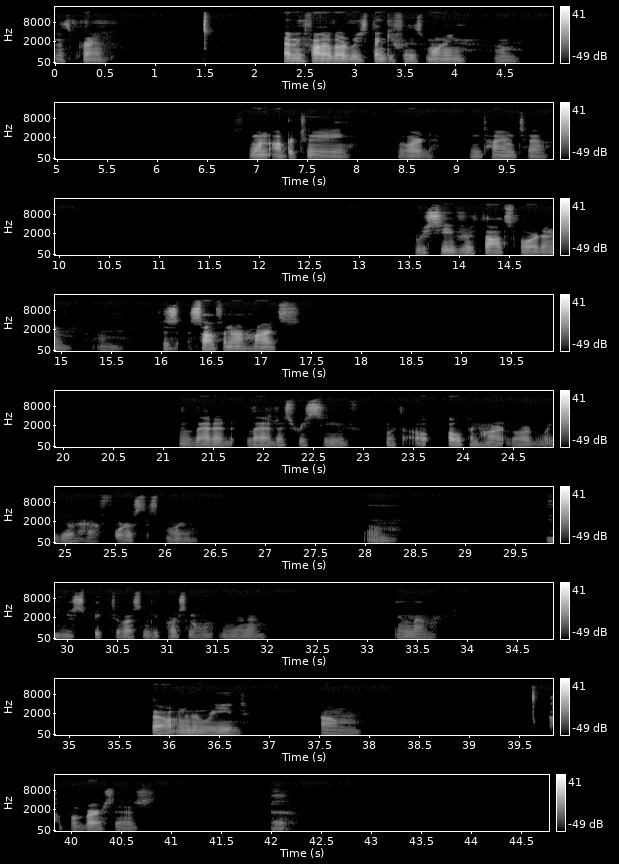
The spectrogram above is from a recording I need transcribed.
let's pray. Heavenly Father, Lord, we just thank you for this morning. Um, one opportunity, Lord, in time to receive your thoughts, Lord, and um, just soften our hearts. Let it let us receive with open heart, Lord, what you would have for us this morning. Um, and just speak to us and be personal in your name. Amen. So I'm gonna read um, a couple verses,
